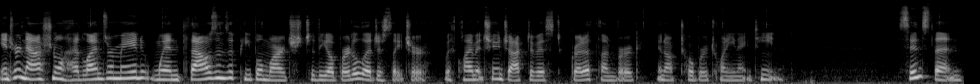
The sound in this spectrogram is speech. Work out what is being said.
International headlines were made when thousands of people marched to the Alberta legislature with climate change activist Greta Thunberg in October 2019. Since then,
